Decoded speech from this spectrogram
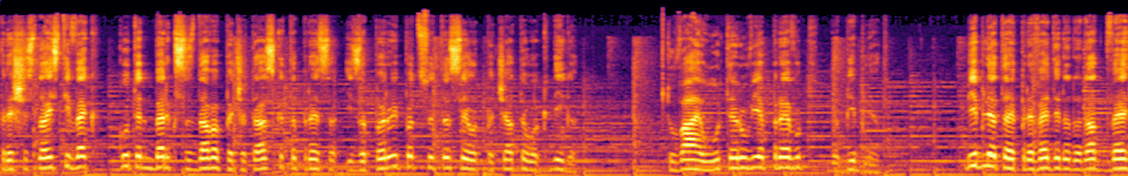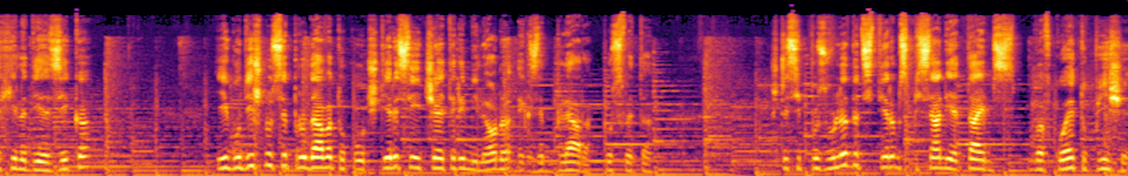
През 16 век Гутенберг създава печатарската преса и за първи път в света се е отпечатала книга – това е Лутеровия превод на Библията. Библията е преведена на над 2000 езика и годишно се продават около 44 милиона екземпляра по света. Ще си позволя да цитирам списание Times, в което пише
